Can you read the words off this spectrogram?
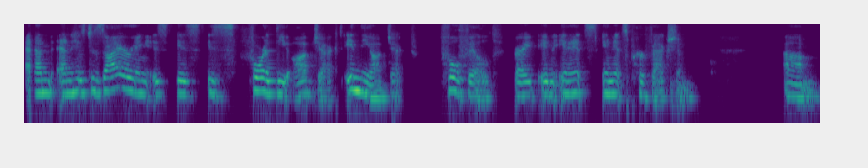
and and his desiring is is is for the object in the object fulfilled right in in its in its perfection um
